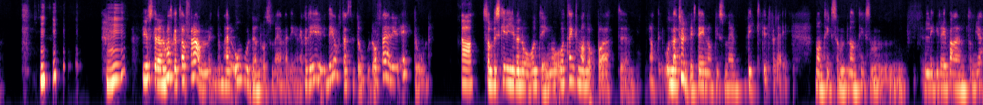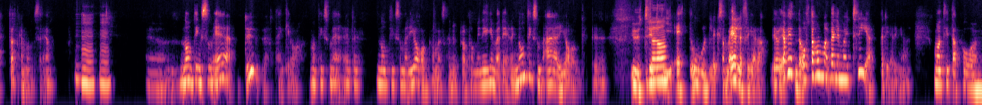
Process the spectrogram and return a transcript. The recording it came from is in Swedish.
Mm. Just det där när man ska ta fram de här orden då som är värderingar. För det är, det är oftast ett ord. Ofta är det ju ett ord Ja, som beskriver någonting. Och, och tänker man då på att, eh, att och naturligtvis det är någonting som är viktigt för dig. Någonting som, någonting som ligger dig varmt om hjärtat kan man säga. mm, mm. Eh, någonting som är du, tänker jag. Någonting som är, eller någonting som är jag, om jag ska nu prata om min egen värdering. Någonting som är jag, eh, uttryckt Ja. i ett ord, liksom, eller flera. Jag, jag vet inte, ofta har man, väljer man ju tre värderingar. Om man tittar på,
